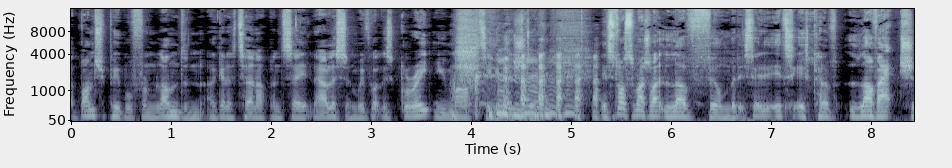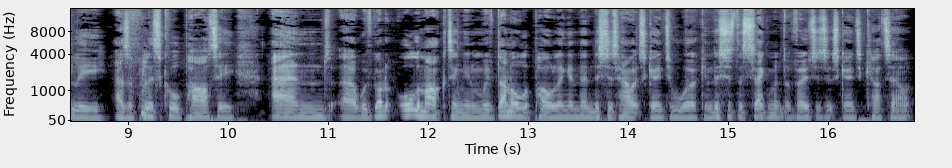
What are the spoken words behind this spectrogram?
a bunch of people from London are going to turn up and say, "Now listen, we've got this great new marketing initiative. it's not so much like Love Film, but it's it's it's kind of Love Actually as a political party, and uh, we've got all the marketing and we've done all the polling, and then this is how it's going to work, and this is the segment of voters it's going to cut out."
